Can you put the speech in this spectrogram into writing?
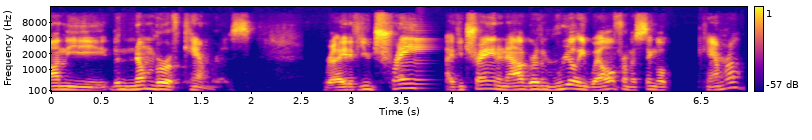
on the the number of cameras right if you train if you train an algorithm really well from a single camera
